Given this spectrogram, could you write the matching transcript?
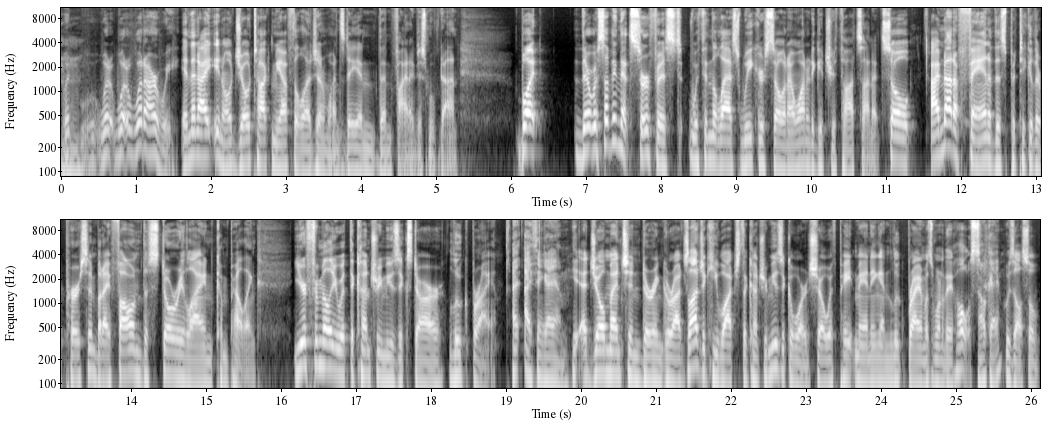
What, mm. what, what, what are we?" And then I, you know, Joe talked me off the ledge on Wednesday, and then fine, I just moved on. But there was something that surfaced within the last week or so, and I wanted to get your thoughts on it. So I'm not a fan of this particular person, but I found the storyline compelling. You're familiar with the country music star Luke Bryan. I, I think I am. He- uh, Joe mentioned during Garage Logic he watched the Country Music Awards show with Peyton Manning and Luke Bryan was one of the hosts. Okay. Who's also,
